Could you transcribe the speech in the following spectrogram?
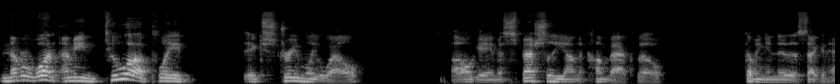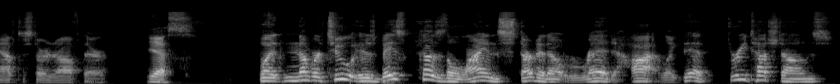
Number one, I mean, Tua played extremely well all game, especially on the comeback, though, coming into the second half to start it off there. Yes. But number two, it was basically because the Lions started out red hot. Like they had three touchdowns.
